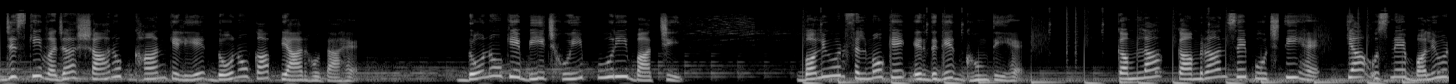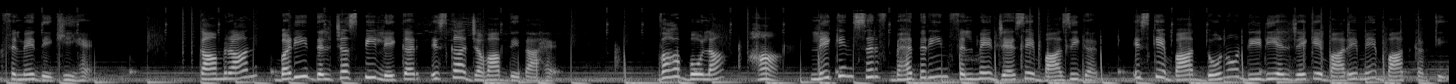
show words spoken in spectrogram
जिसकी वजह शाहरुख खान के लिए दोनों का प्यार होता है। दोनों के बीच हुई पूरी बातचीत बॉलीवुड फ़िल्मों के इर्द गिर्द घूमती है। कमला कामरान से पूछती है, क्या उसने बॉलीवुड फ़िल्में देखी हैं? कामरान बड़ी दिलचस्पी लेकर इसका जवाब देता है। वह बोला हाँ लेकिन सिर्फ़ बेहतरीन फ़िल्में जैसे बाजीगर, इसके बाद दोनों डीडीएलजे के बारे में बात करती।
